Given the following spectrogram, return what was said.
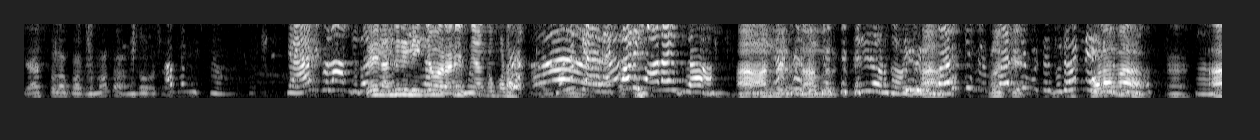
கேஷுவலாக பார்க்கணுமா அங்கே ஏய் நந்தினி நீ நீ அங்க போடா. ஆ ஓகே போலாமா? ஆ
